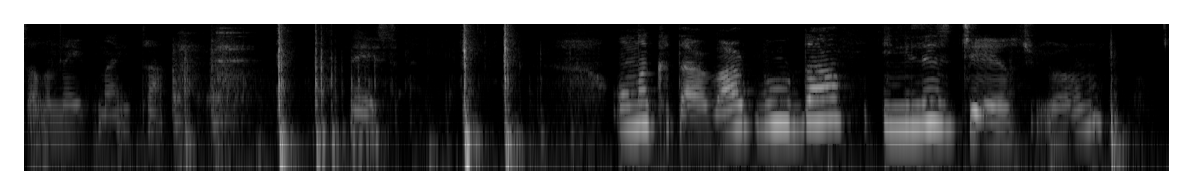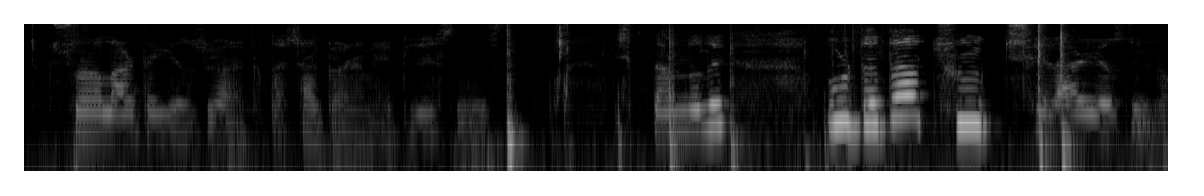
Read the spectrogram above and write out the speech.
8, 9, 10. Neyse. Ona kadar var. Burada İngilizce yazıyor. Şuralarda yazıyor arkadaşlar göremeyebilirsiniz. Işıktan dolayı. Burada da Türkçeler yazıyor.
